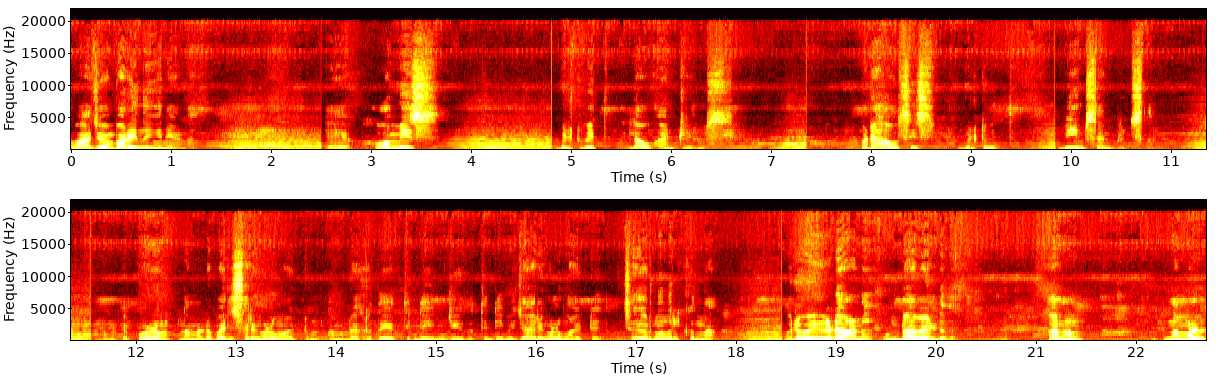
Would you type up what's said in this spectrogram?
വാചകം പറയുന്നത് ഇങ്ങനെയാണ്. Home is built with love and dreams but house is built with beams and bricks അപ്പം എപ്പോഴും നമ്മുടെ പരിസരങ്ങളുമായിട്ടും നമ്മുടെ ഹൃദയത്തിന്റെയും ജീവിതത്തിന്റെയും വിചാരങ്ങളുമായിട്ട് ചേർന്ന് നിൽക്കുന്ന ഒരു വീടാണ് ഉണ്ടാവേണ്ടത്. കാരണം നമ്മൾ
